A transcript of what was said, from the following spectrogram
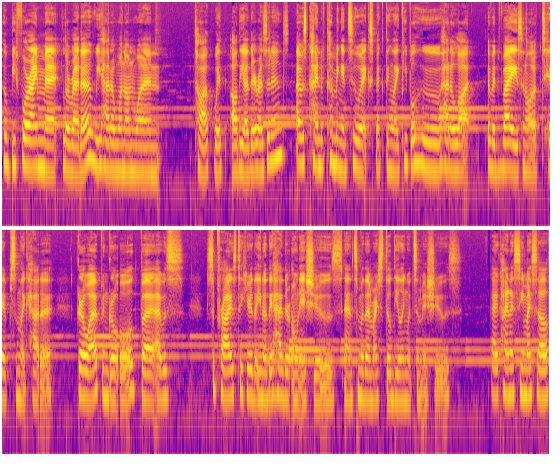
So before I met Loretta, we had a one on one talk with all the other residents. I was kind of coming into it expecting like people who had a lot of advice and a lot of tips and like how to grow up and grow old, but I was surprised to hear that you know they had their own issues and some of them are still dealing with some issues. I kind of see myself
